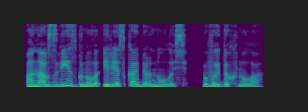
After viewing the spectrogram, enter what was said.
Она взвизгнула и резко обернулась, выдохнула.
